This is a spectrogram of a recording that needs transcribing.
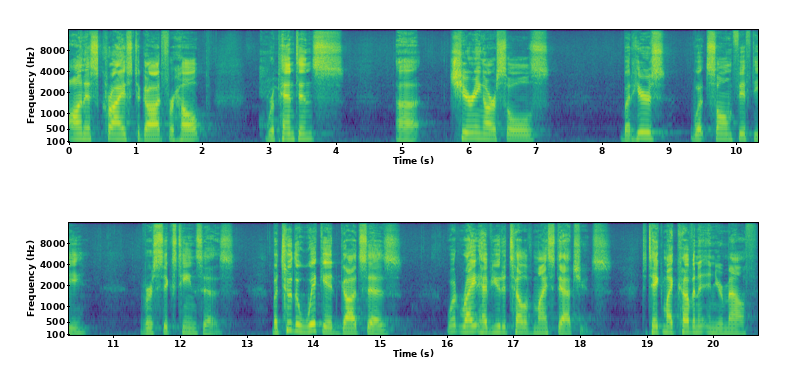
honest cries to God for help, repentance, uh, cheering our souls. But here's what Psalm 50, verse 16 says But to the wicked, God says, What right have you to tell of my statutes, to take my covenant in your mouth?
